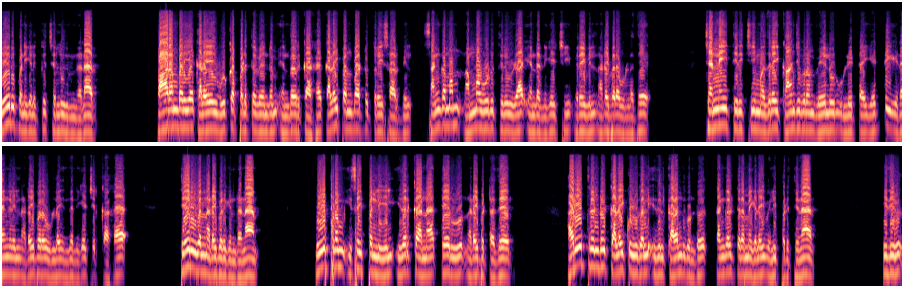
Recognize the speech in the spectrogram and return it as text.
வேறு பணிகளுக்கு செல்லுகின்றனர். பாரம்பரிய கலையை ஊக்கப்படுத்த வேண்டும் என்பதற்காக கலை பண்பாட்டுத்துறை சார்பில் சங்கமம் நம்ம ஊர் திருவிழா என்ற நிகழ்ச்சி விரைவில் நடைபெற உள்ளது. சென்னை திருச்சி மதுரை காஞ்சிபுரம் வேலூர் உள்ளிட்ட எட்டு இடங்களில் நடைபெற உள்ள இந்த நிகழ்ச்சிக்காக தேர்வுகள் நடைபெறுகின்றன. விழுப்புரம் இசைப்பள்ளியில் இதற்கான தேர்வு நடைபெற்றது. அறுபத்தி ரெண்டு கலைக்குழுக்கள் இதில் கலந்து கொண்டு தங்கள் திறமைகளை வெளிப்படுத்தினர் இதில்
